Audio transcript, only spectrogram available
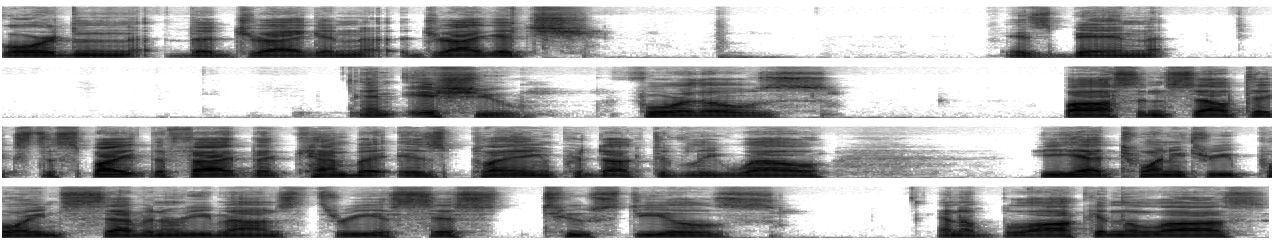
Goran, the Dragon Dragic, has been an issue for those Boston Celtics, despite the fact that Kemba is playing productively well. He had 23 points, seven rebounds, three assists, two steals, and a block in the loss.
